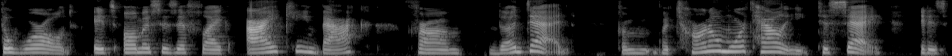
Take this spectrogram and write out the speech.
the world. It's almost as if like I came back from the dead, from maternal mortality to say it is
